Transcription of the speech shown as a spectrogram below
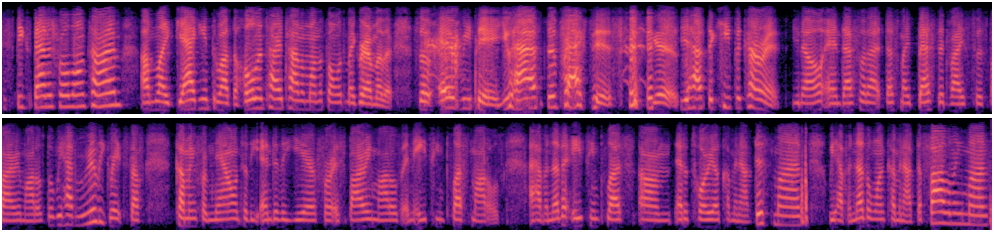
speak, speak Spanish for a long time, I'm like gagging throughout the whole entire time I'm on the phone with my grandmother. So everything you have to practice. Yes. you have to keep it current, you know. And that's what I. That's my best advice to aspiring models. But we have really great stuff coming from now until the end of the year for aspiring models and 18 plus models. I have another 18 plus um, editorial coming out this month. We have another one coming out the following month.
